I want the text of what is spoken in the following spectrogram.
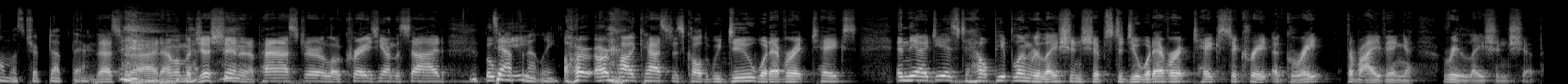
Almost tripped up there. That's right. I'm a magician and a pastor, a little crazy on the side. But Definitely. We, our, our podcast is called We Do Whatever It Takes. And the idea is to help people in relationships to do whatever it takes to create a great, thriving relationship.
